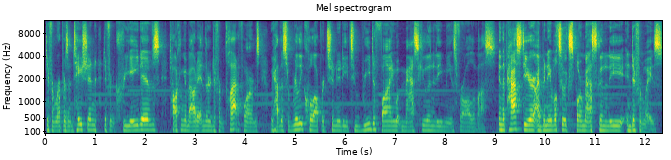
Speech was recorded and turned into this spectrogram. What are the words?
different representation, different creatives talking about it, and there are different platforms, we have this really cool opportunity to redefine what masculinity means for all of us. In the past year, I've been able to explore masculinity in different ways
